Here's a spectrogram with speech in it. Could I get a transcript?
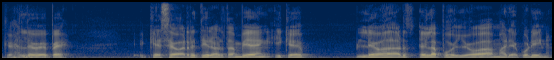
que es el de BP, que se va a retirar también y que le va a dar el apoyo a María Corina.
